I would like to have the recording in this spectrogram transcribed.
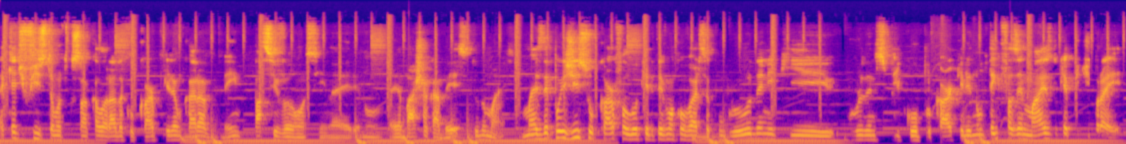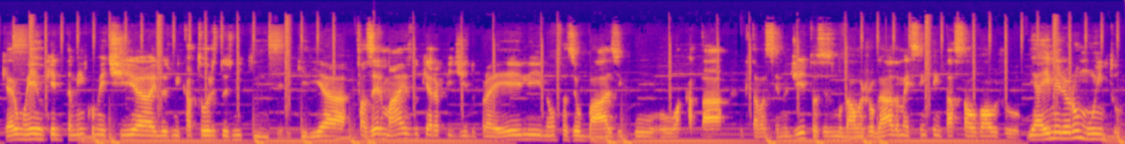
É que é difícil ter uma discussão acalorada com o Carr, porque ele é um cara bem passivão, assim, né? Ele, não, ele abaixa a cabeça e tudo mais. Mas depois disso, o Carr falou que ele teve uma conversa com o Gruden e que o Gruden explicou pro Carr que ele não tem que fazer mais do que é pedir para ele, que era um erro que ele também cometia em 2014 2015. Ele queria fazer mais do que era pedido para ele, não fazer o básico ou acatar o que estava sendo dito, às vezes mudar uma jogada, mas sem tentar salvar o jogo. E aí melhorou muito.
